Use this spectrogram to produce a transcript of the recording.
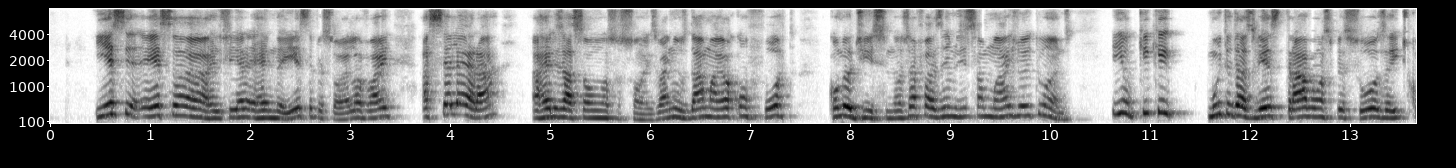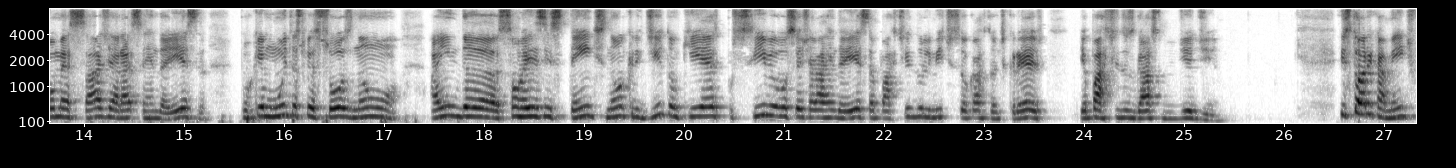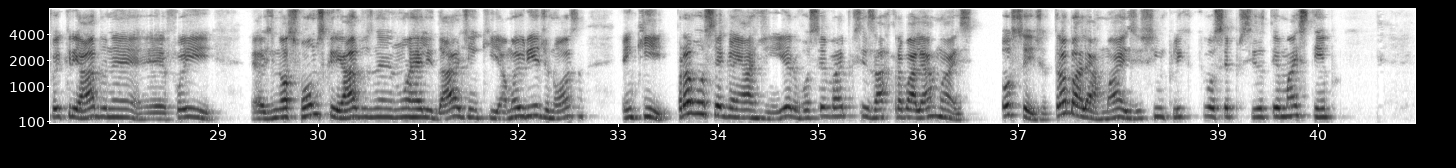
E esse, essa renda extra, pessoal, ela vai acelerar a realização dos nossos sonhos, vai nos dar maior conforto como eu disse, nós já fazemos isso há mais de oito anos. E o que, que muitas das vezes travam as pessoas aí de começar a gerar essa renda extra? Porque muitas pessoas não ainda são resistentes, não acreditam que é possível você gerar renda extra a partir do limite do seu cartão de crédito e a partir dos gastos do dia a dia. Historicamente, foi criado, né, é, foi, é, nós fomos criados né, numa realidade em que a maioria de nós, em que para você ganhar dinheiro, você vai precisar trabalhar mais. Ou seja, trabalhar mais, isso implica que você precisa ter mais tempo.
